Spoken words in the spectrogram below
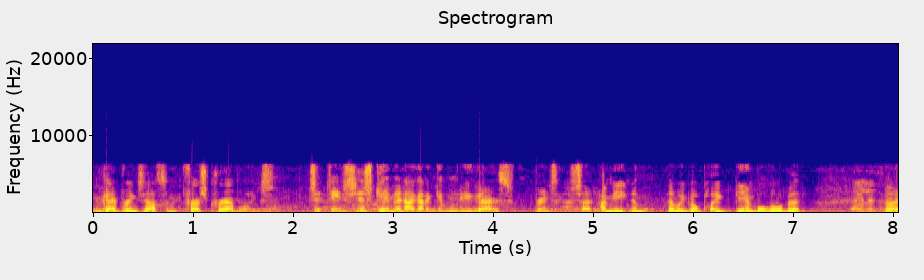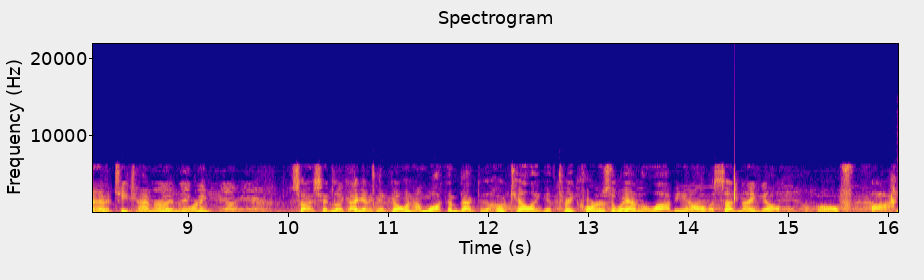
The guy brings out some fresh crab legs. These just came in. I got to give them to you guys. Brings. I'm eating them. Then we go play gamble a little bit. Then I had a tea time early in the morning. So I said, look, I got to get going. I'm walking back to the hotel. I get three quarters of the way out of the lobby, and all of a sudden I go, oh fuck.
